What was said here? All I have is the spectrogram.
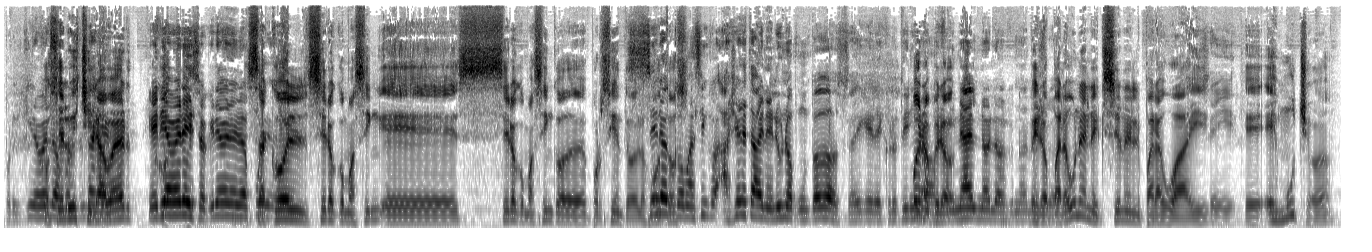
porque quiero ver José Luis. Chilabert Quería ver eso, quería ver los Sacó el 0,5 eh, 0,5% de los votos. 0,5. Ayer estaba en el 1.2, así que el escrutinio Bueno, pero- final no lo. no lo Pero para una elección en el Paraguay Sí. eh, es mucho, ¿eh?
